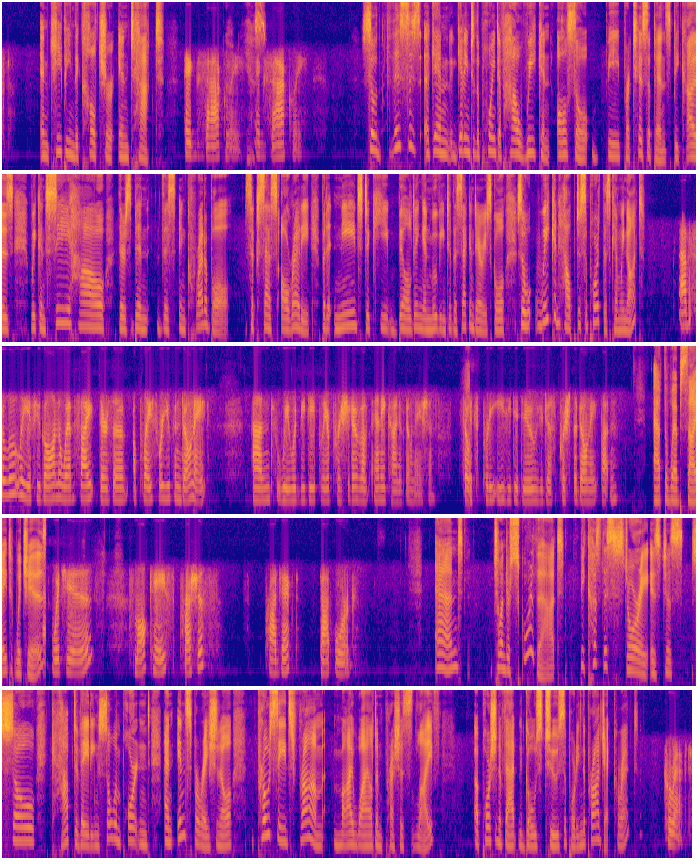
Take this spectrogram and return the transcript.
And keeping the culture intact. Exactly. Yes. Exactly. So, this is again getting to the point of how we can also be participants because we can see how there's been this incredible success already, but it needs to keep building and moving to the secondary school. So, we can help to support this, can we not? Absolutely. If you go on the website, there's a, a place where you can donate, and we would be deeply appreciative of any kind of donation. So it's pretty easy to do. You just push the donate button, At the website, which is which is small case precious project.org. And to underscore that, because this story is just so captivating, so important, and inspirational, proceeds from My Wild and Precious Life, a portion of that goes to supporting the project, correct? Correct.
